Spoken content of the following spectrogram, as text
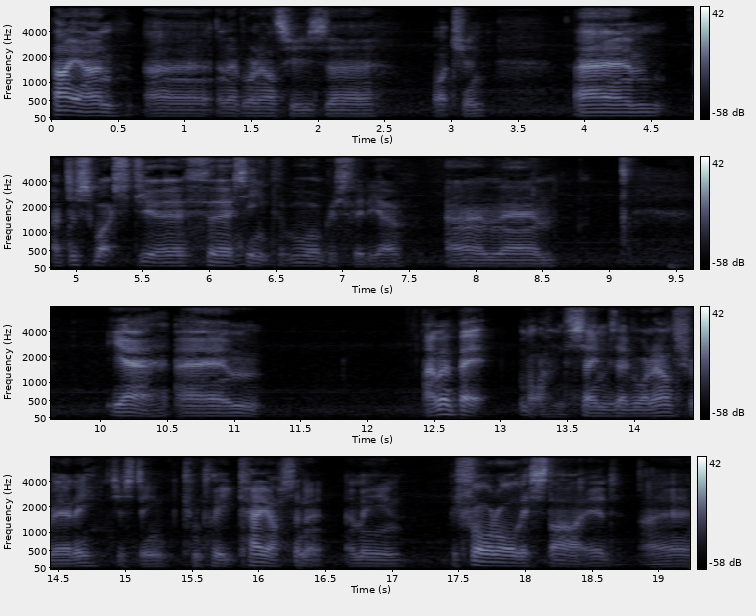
Hi Anne uh, and everyone else who's uh, watching. Um, I've just watched your 13th of August video and um, yeah, um, I'm a bit, well I'm the same as everyone else really, just in complete chaos in it. I mean, before all this started, uh,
